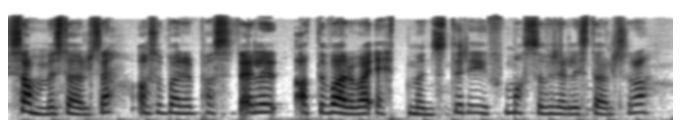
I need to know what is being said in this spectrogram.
Samme størrelse. Og så bare passet. Eller at det bare var ett mønster i masse forskjellige størrelser, da.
